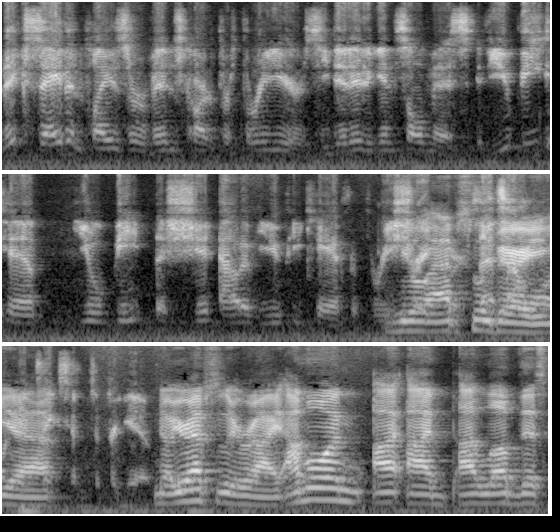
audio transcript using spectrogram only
Nick Saban plays a revenge card for three years. He did it against Ole Miss. If you beat him, you'll beat the shit out of you if he can for three He'll straight years. absolutely That's bury- how long yeah. it takes him to forgive. No, you're absolutely right. I'm on. I I, I love this.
